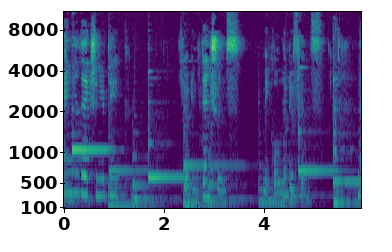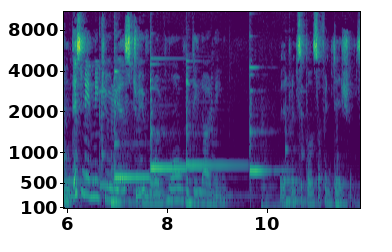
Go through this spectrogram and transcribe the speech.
any other action you take, your intentions make all the difference. And this made me curious to evolve more with the learning, with the principles of intentions.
